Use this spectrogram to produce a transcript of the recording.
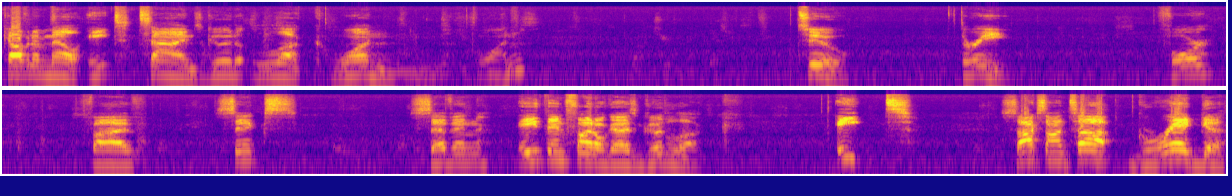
Calvin, and Mel. Eight times. Good luck. One, one, two, three, four, five, six, seven, eighth, and final, guys. Good luck. Eight. Socks on top, Greg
